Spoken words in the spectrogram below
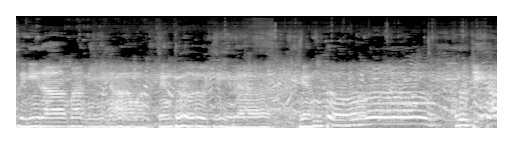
శ్రీరామ నీ నామ ఎంతో రుచిరా ఎంతో రుచిరా.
